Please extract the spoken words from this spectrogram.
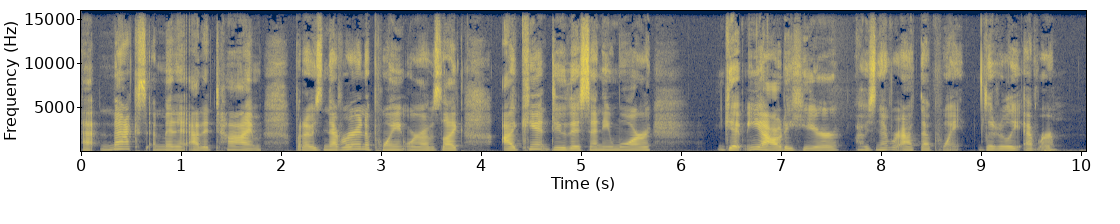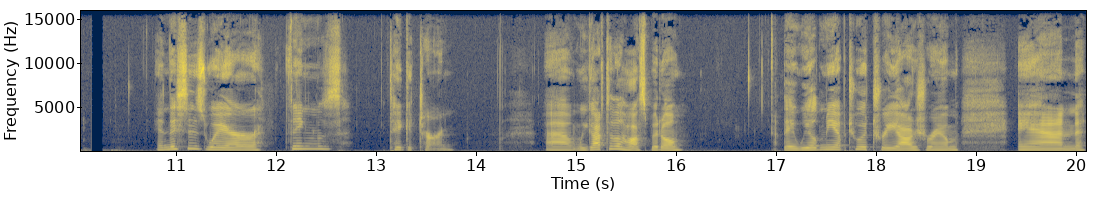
at max a minute at a time, but I was never in a point where I was like, I can't do this anymore get me out of here. I was never at that point, literally ever. And this is where things take a turn. Um, we got to the hospital. They wheeled me up to a triage room, and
